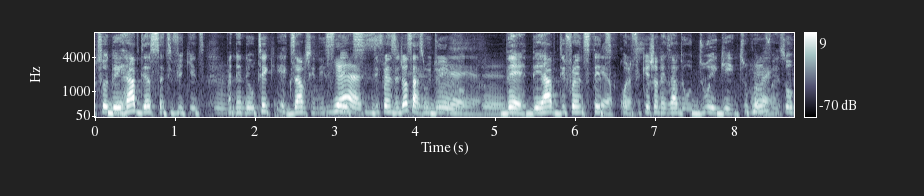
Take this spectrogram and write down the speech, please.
So they have their certificate, mm. and then they'll take exams in the states, Yes. different states, just as we do in Yeah, law. yeah. Mm. There, they have different states Yeah, qualification exams they will do again to mm-hmm. qualify. Right, So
